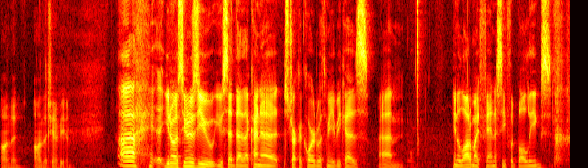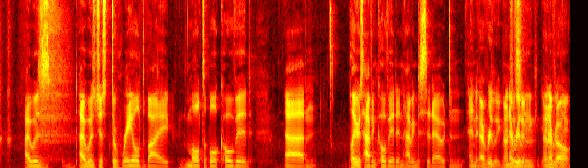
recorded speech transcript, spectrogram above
on the on the champion? Uh, you know, as soon as you you said that, that kind of struck a chord with me because um, in a lot of my fantasy football leagues, I was I was just derailed by multiple COVID um, players having COVID and having to sit out and and In every league, not in every league, in, in every league.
